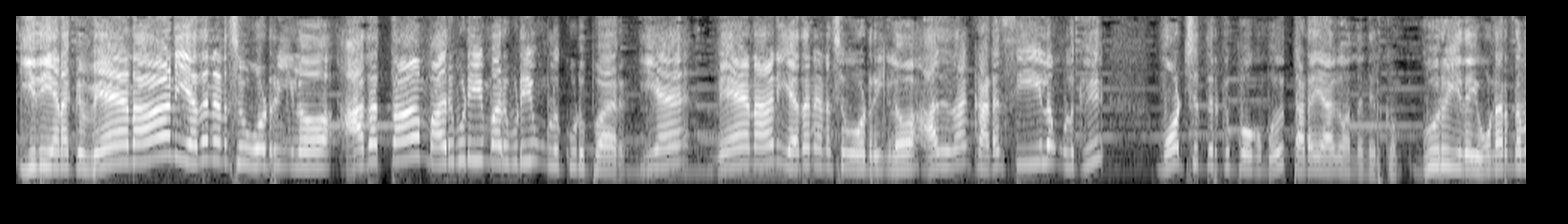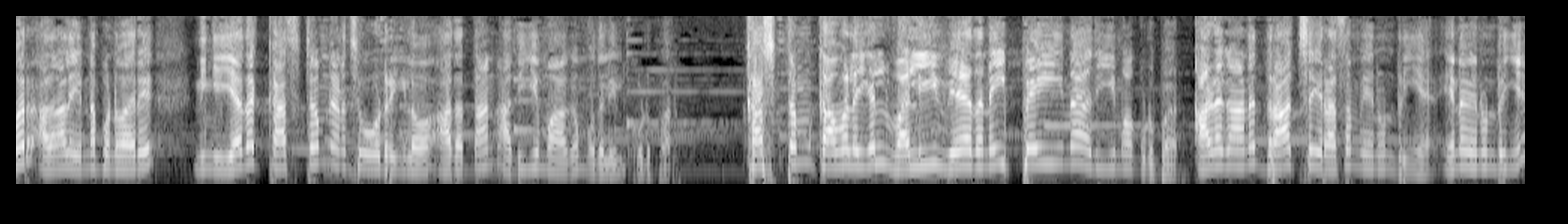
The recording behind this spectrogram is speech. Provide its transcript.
இது எனக்கு வேணான்னு எதை நினைச்சு ஓடுறீங்களோ அதைத்தான் மறுபடியும் மறுபடியும் உங்களுக்கு கொடுப்பார். ஏன்? வேணான்னு எதை நினைச்சு ஓடுறீங்களோ அதுதான் கடைசியில உங்களுக்கு மோட்சத்திற்கு போகும்போது தடையாக வந்து நிற்கும். குரு இதை உணர்ந்தவர் அதனால என்ன பண்ணுவாரு? நீங்க எதை கஷ்டம் நினைச்சு ஓடுறீங்களோ அதைத்தான் அதிகமாக முதலில் கொடுப்பார். கஷ்டம் கவலைகள் வலி வேதனை பெயினா அதிகமாக கொடுப்பார். அழகான திராட்சை ரசம் வேணும்ன்றீங்க. என்ன வேணும்ன்றீங்க?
